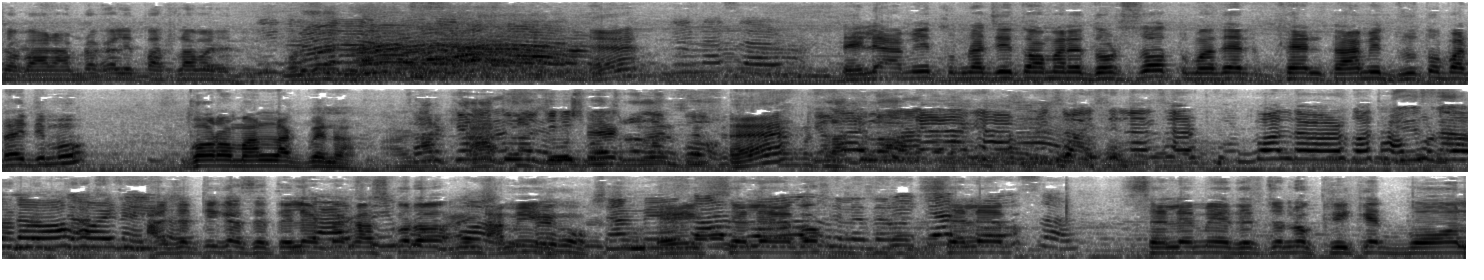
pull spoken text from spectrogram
সব আর আমরা খালি পাতলা মারে দিব। হ্যাঁ? তাইলে আমি তোমরা যেহেতু আমারে ধরছো তোমাদের ফ্যানটা আমি দ্রুত পাঠাই দিব গরম আর লাগবে না। হ্যাঁ? ফুটবলের আগে আপনি কইছিলেন স্যার ফুটবল দেওয়ার কথা ফুটবল দেওয়া হয় নাই। আচ্ছা ঠিক আছে তাহলে একটা কাজ করো আমি এই ছেলে এবং ছেলে ছেলে মেয়েদের জন্য ক্রিকেট বল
